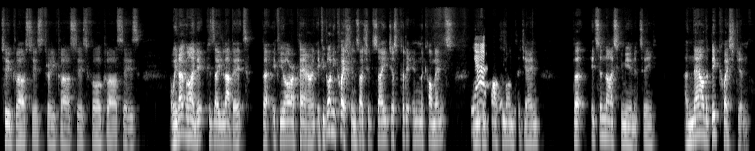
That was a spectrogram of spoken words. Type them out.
two classes, three classes, four classes, and we don't mind it because they love it. But if you are a parent, if you've got any questions, I should say, just put it in the comments. Yeah. We can pass them on to Jen. But it's a nice community. And now the big question.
